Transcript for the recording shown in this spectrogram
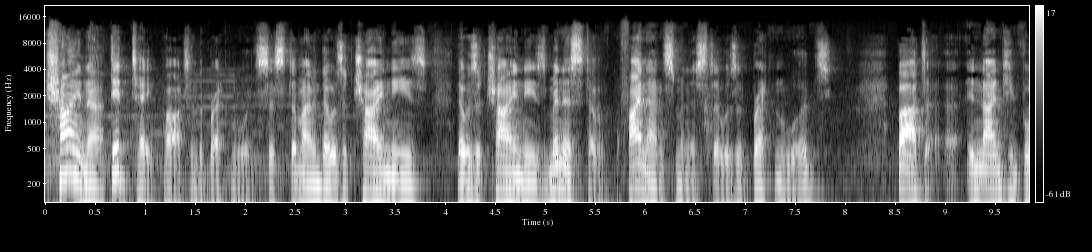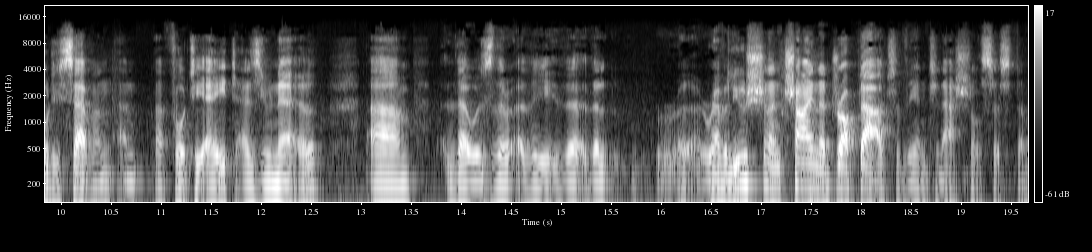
China did take part in the Bretton Woods system. I mean, there was a Chinese, there was a Chinese minister, a finance minister, was at Bretton Woods, but uh, in 1947 and uh, 48, as you know, um, there was the, the, the, the revolution, and China dropped out of the international system.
